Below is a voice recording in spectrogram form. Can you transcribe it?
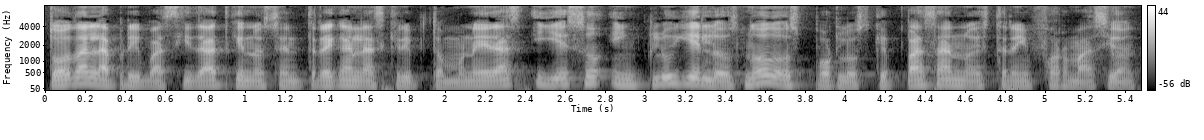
toda la privacidad que nos entregan las criptomonedas y eso incluye los nodos por los que pasa nuestra información.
